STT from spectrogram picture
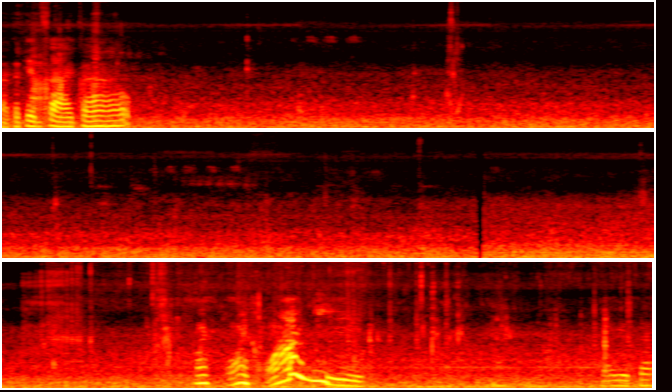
ปลาตะเพียนทรายเจ้า ป อ้ยโอ้ยโอ้ยไปอยู่เจ้า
